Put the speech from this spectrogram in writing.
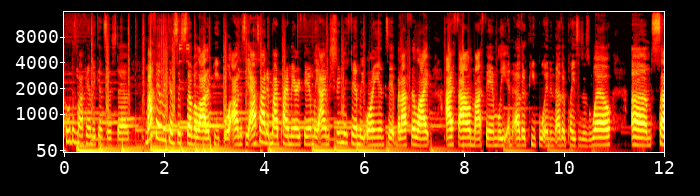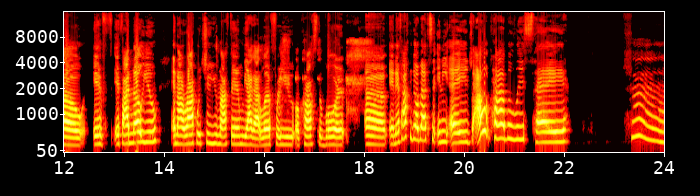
who does my family consist of? My family consists of a lot of people. Honestly, outside of my primary family, I'm extremely family oriented, but I feel like I found my family in other people and in other places as well. Um, so if if I know you and I rock with you, you my family. I got love for you across the board. Um, and if I could go back to any age, I would probably say, hmm,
